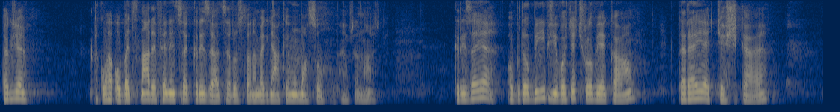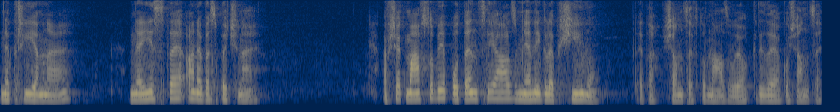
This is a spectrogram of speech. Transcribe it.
Takže taková obecná definice krize, ať se dostaneme k nějakému masu přednášky. Krize je období v životě člověka, které je těžké, nepříjemné nejisté a nebezpečné. Avšak má v sobě potenciál změny k lepšímu. To je ta šance v tom názvu, jo? krize jako šance.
